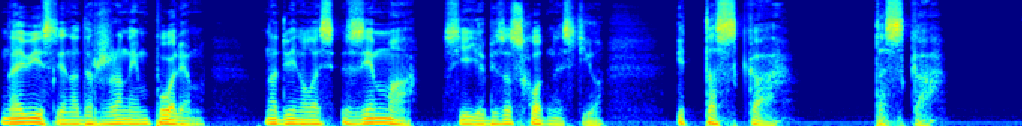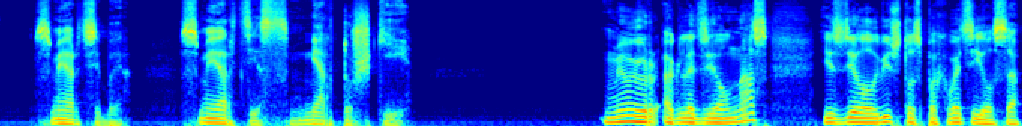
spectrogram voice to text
нависли над ржаным полем. Надвинулась зима с ее безысходностью. И тоска, тоска. Смерти бы, смерти, смертушки. Мюэр оглядел нас и сделал вид, что спохватился.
